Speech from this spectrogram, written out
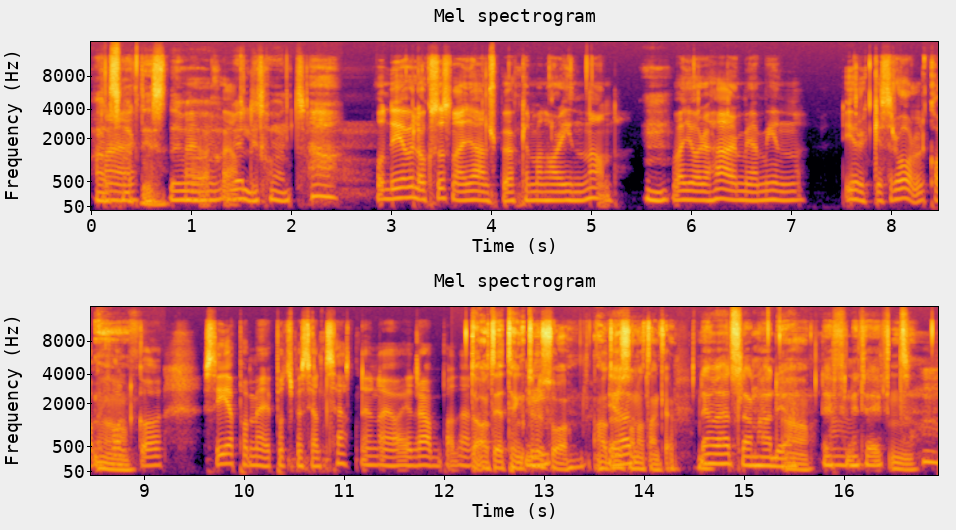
alls Nej. faktiskt. Det Nej, var vad skönt. väldigt skönt. Och det är väl också sådana hjärnspöken man har innan. Mm. Vad gör det här med min yrkesroll? Kommer Ja. folk att se på mig på ett speciellt sätt nu när jag är drabbad? Eller? Tänkte du så? Hade du Ja. sådana tankar? Den rädslan hade jag Ja. definitivt. Mm.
